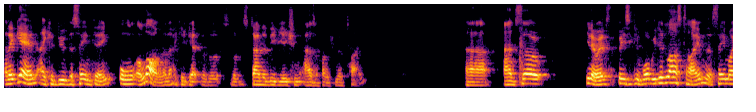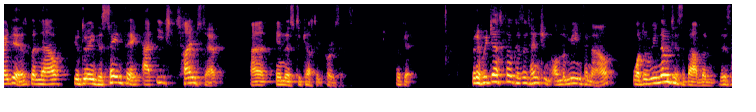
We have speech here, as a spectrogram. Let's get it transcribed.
And again, I could do the same thing all along, and I could get the sort of standard deviation as a function of time. Uh, and so you know, it's basically what we did last time, the same ideas, but now you're doing the same thing at each time step uh, in the stochastic process. Okay, but if we just focus attention on the mean for now, what do we notice about them, this,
